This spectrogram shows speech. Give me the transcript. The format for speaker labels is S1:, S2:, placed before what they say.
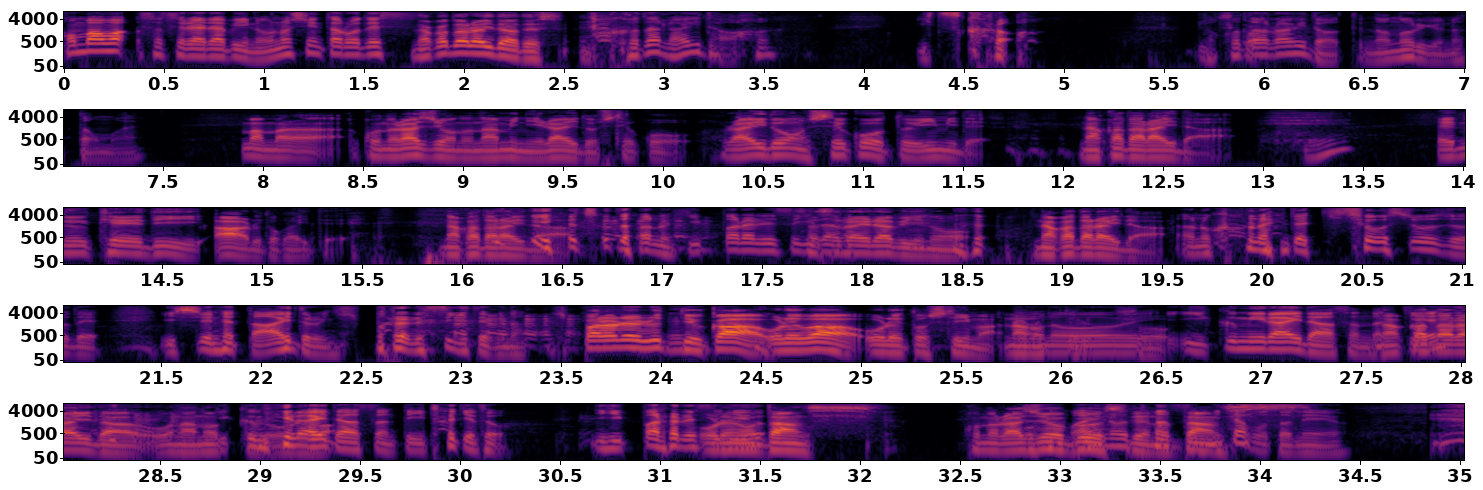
S1: こんばんは、さすらいラビーの宇野慎太郎です。
S2: 中田ライダーです。
S1: 中田ライダー？いつから？中田ライダーって名乗るようになったお前。
S2: まあまあ、このラジオの波にライドしていこう。ライドオンしていこうという意味で、中田ライダ
S1: え？
S2: ー、NKDR と書いて、中田ライダ
S1: いや、
S2: ー、
S1: ちょっとあの、引っ張られすぎだな
S2: さすら。いラビーの中田ライダ
S1: あの、この間、気象症状で一緒になったアイドルに引っ張られすぎてるな。
S2: ー。引っ張られるっていうか、俺は俺として今名乗ってる。
S1: あのイクミライダーさんだっけ？
S2: 中田ライダーを名乗っ
S1: イク
S2: てる。
S1: ミライダーさんっていたけど、引っ張られすぎよ
S2: 俺のダンス。このラジオブースでのダンス。
S1: 見たことねえよ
